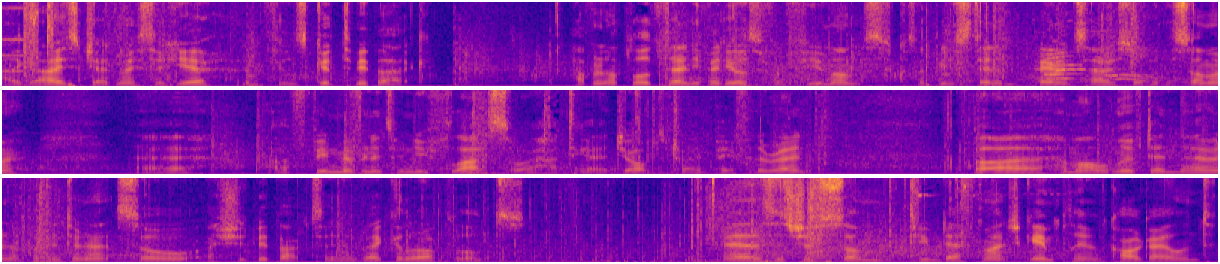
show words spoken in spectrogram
Hi guys, Jedmiester here, and it feels good to be back. Haven't uploaded any videos for a few months because I've been staying at my parents' house over the summer. Uh, I've been moving into a new flat so I had to get a job to try and pay for the rent. But uh, I'm all moved in now and I've got internet so I should be back to regular uploads. Uh, this is just some team deathmatch gameplay on Kharg Island.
